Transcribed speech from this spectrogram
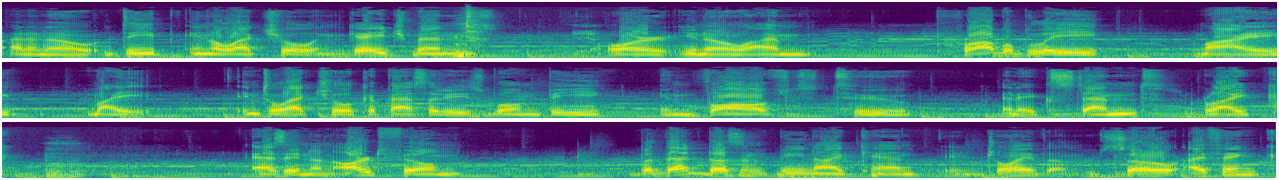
I don't know, deep intellectual engagement. or you know I'm probably my my intellectual capacities won't be involved to an extent like as in an art film but that doesn't mean I can't enjoy them. So I think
